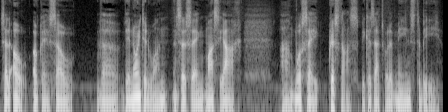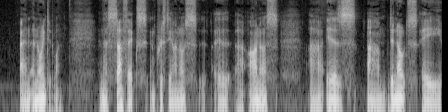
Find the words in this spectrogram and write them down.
said, "Oh, okay, so the the anointed one instead of saying Masiach, um, we'll say Christos, because that's what it means to be an anointed one. And the suffix in Christianos, uh, uh, anos, uh, is um, denotes a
